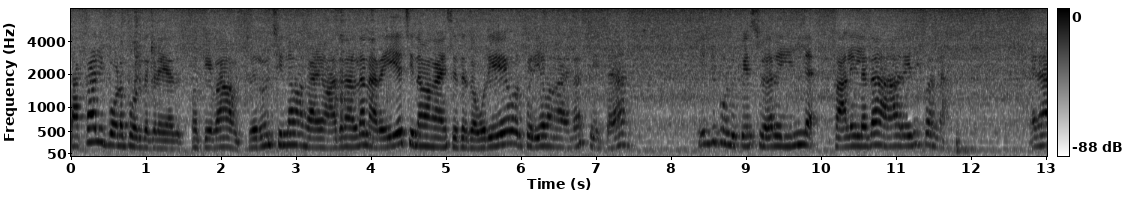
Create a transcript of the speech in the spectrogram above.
தக்காளி போட போகிறது கிடையாது. ஓகேவா? வெறும் சின்ன வெங்காயம். அதனால தான் நிறைய சின்ன வெங்காயம் சேர்த்துருக்கேன். ஒரே ஒரு பெரிய வெங்காயம் தான் சேர்த்தேன். இஞ்சி பூண்டு பேஸ்ட் வேறு இல்லை. காலையில் தான் ரெடி பண்ணேன். ஏன்னா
